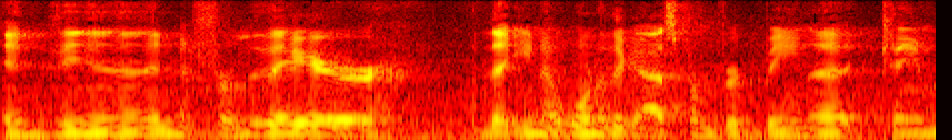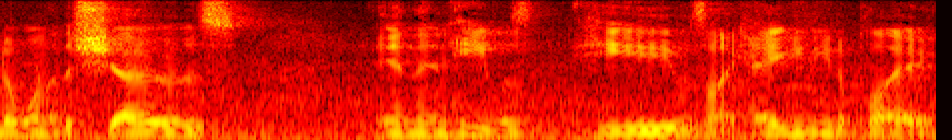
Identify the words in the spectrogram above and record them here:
and then from there, that you know, one of the guys from Verbena came to one of the shows, and then he was he was like, "Hey, you need to play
